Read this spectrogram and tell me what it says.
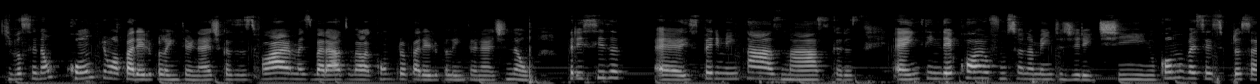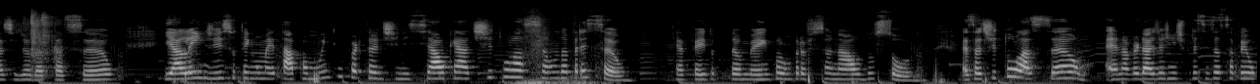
que você não compre um aparelho pela internet, que às vezes fala, ah, é mais barato, vai lá, compra o aparelho pela internet. Não, precisa é, experimentar as máscaras, é, entender qual é o funcionamento direitinho, como vai ser esse processo de adaptação. E além disso, tem uma etapa muito importante inicial que é a titulação da pressão, que é feito também por um profissional do sono. Essa titulação é, na verdade, a gente precisa saber o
